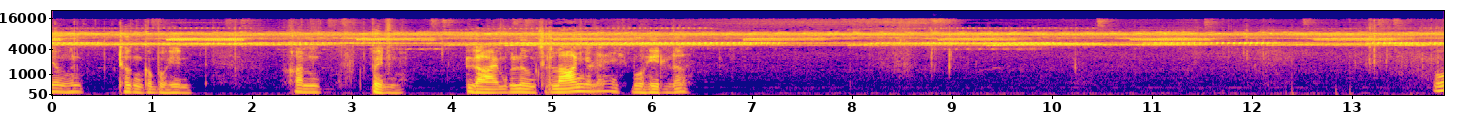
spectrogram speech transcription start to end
ยังมันถึงก็บ่เห็นคันเป็นลายมันก็เรื่องสล้านอยู่เลยบ่เห็นเลยโอ้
